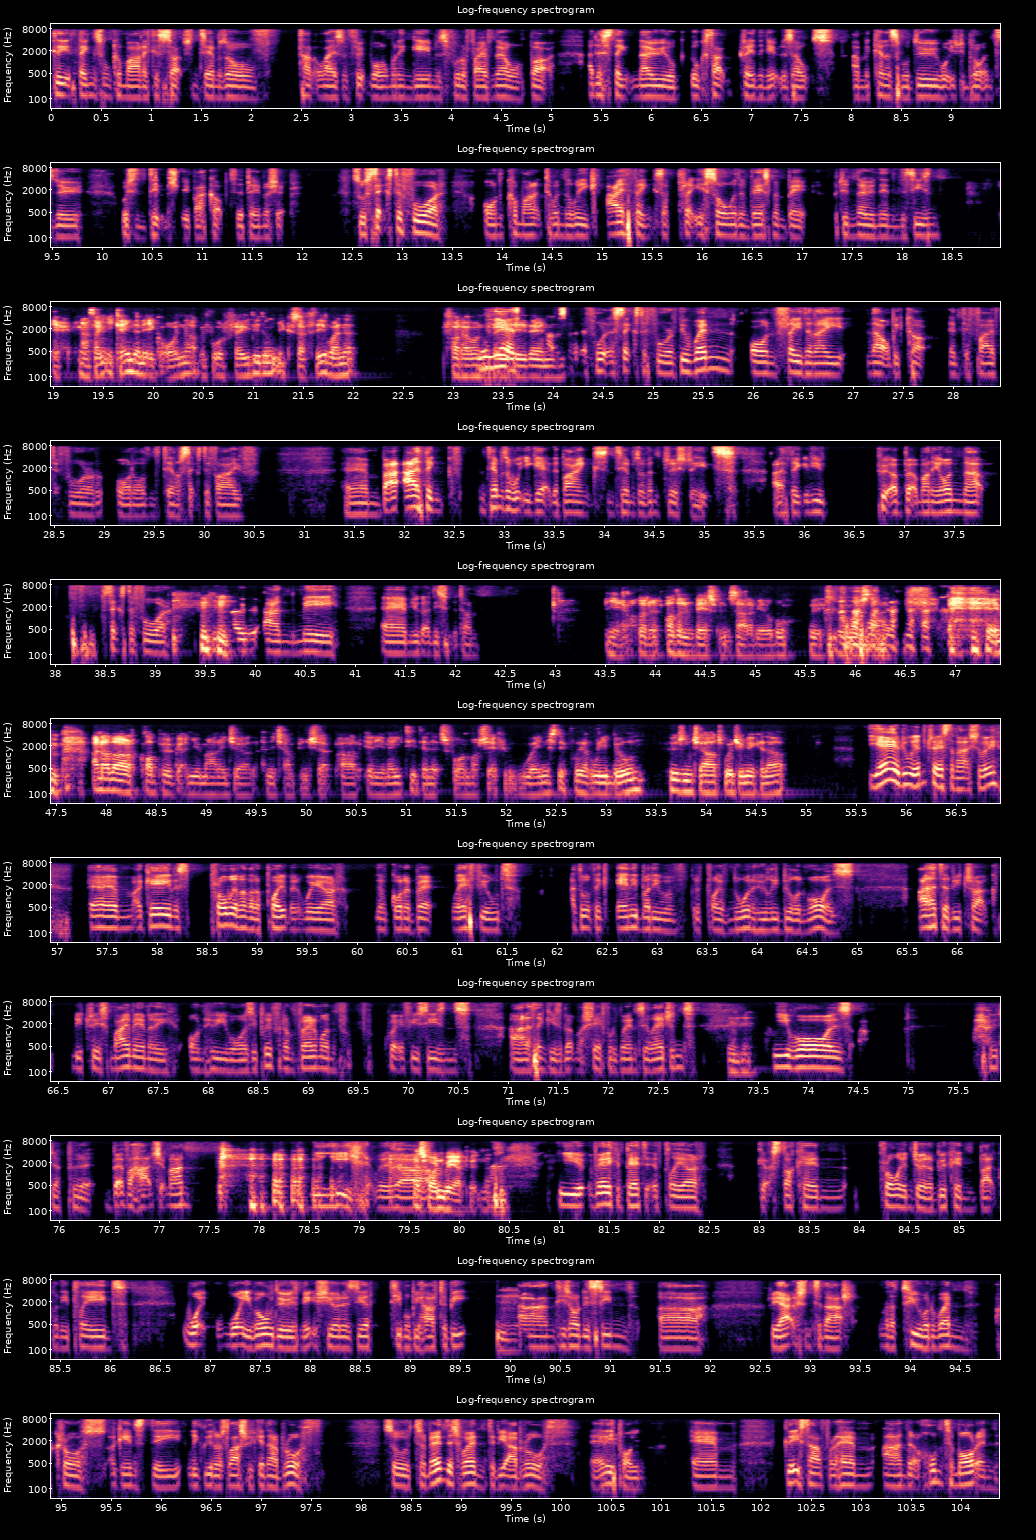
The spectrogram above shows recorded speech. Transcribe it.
great things from Kilmarnock as such in terms of tantalising football and winning games four or five nil. But I just think now they'll, they'll start grinding out results, and McInnes will do what he's been brought in to do, which is to take them straight back up to the Premiership. So six to four on Kilmarnock to win the league, I think is a pretty solid investment bet between now and the end of the season. Yeah, and I think you kind of need to go on that before Friday, don't you? Because if they win it for on well, Friday, then four to six to four. If they win on Friday night, that'll be cut into five to four or eleven to ten or six to five. Um, but I think in terms of what you get at the banks, in terms of interest rates, I think if you put a bit of money on that six to four now and May, um, you get a decent return yeah, other other investments are available. We, we um, another club who've got a new manager in the Championship are Ayr United and its former Sheffield Wednesday player Lee Bullen. Who's in charge? What do you make of that? Yeah, really interesting actually. Um, again, it's probably another appointment where they've gone a bit left field. I don't think anybody would, would probably have known who Lee Bullen was. I had to retrack retrace my memory on who he was. He played for Dunfermline for, for quite a few seasons, and I think he's a bit of a Sheffield Wednesday legend. Mm-hmm. He was, how do I put it, bit of a hatchet man. he was. That's one way of putting it. He very competitive player, got stuck in, probably enjoyed a booking back when he played. What what he will do is make sure his their team will be hard to beat, Mm. and he's already seen a reaction to that with a two-one win across against the league leaders last week in Arbroath. So tremendous win to beat Arbroath at any point. Um, great start for him, and at home to Morton,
